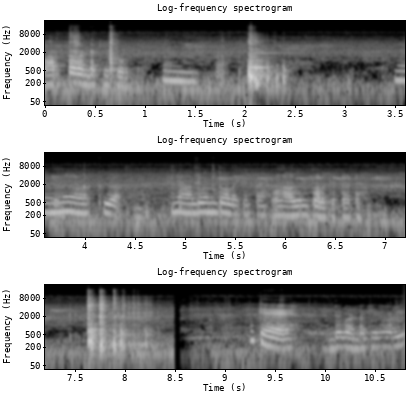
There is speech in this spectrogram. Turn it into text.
വറുത്ത വെണ്ടയ്ക്ക് ഇട്ട് കൊടുക്കും. ഞാൻ ഇളക്കുക. ഞാൻ അതൊന്ന് തിളക്കട്ടെ. അതൊന്ന് ഓക്കേ. എന്റെ വെണ്ടയ്ക്ക കറി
